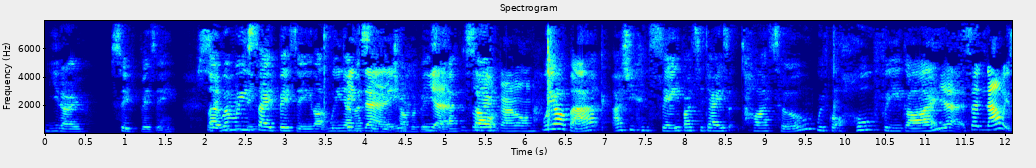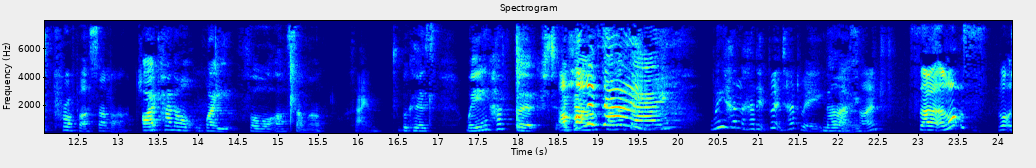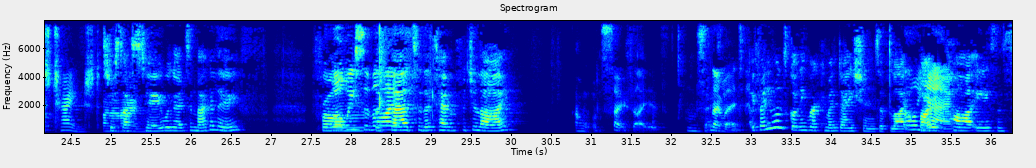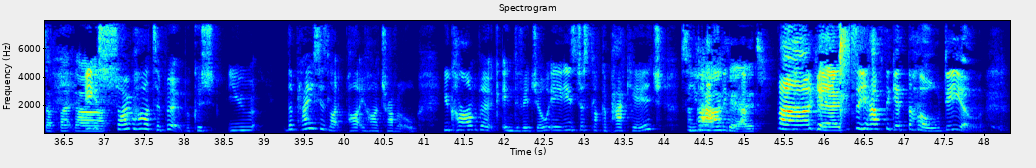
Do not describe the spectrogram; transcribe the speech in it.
you know, super busy. Like when we say busy, like we never Big see each other busy. Yeah, there's a So going on. we are back. As you can see by today's title, we've got a haul for you guys. Yeah, so now it's proper summer. I cannot wait for our summer Same. because we have booked A girls' holiday! holiday. We hadn't had it booked, had we? No. Last time. So a lot's, a lot's changed. Just us two. We're going to Magaluf from Will we the 3rd to the 10th of July. Oh, I'm so excited. I'm so No excited. If anyone's got any recommendations of like Oh, boat yeah. parties and stuff like that, It's so hard to book because you the place is like Party Hard Travel, you can't book individual. It is just like a package. So a you have to package. package. So you have to get the whole deal.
